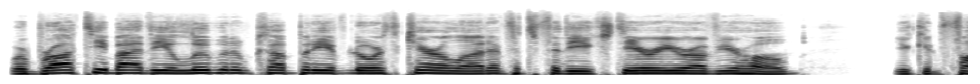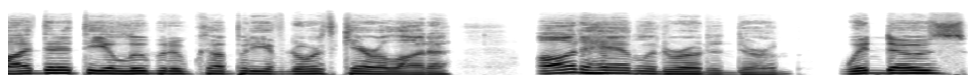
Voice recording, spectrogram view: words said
We're brought to you by the Aluminum Company of North Carolina. If it's for the exterior of your home, you can find it at the Aluminum Company of North Carolina on Hamlin Road in Durham. Windows,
